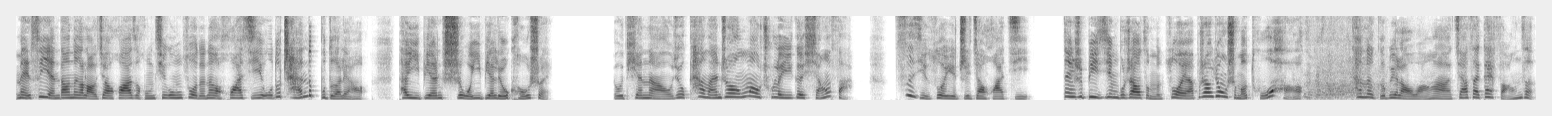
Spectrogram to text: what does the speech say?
每次演到那个老叫花子洪七公做的那个花鸡，我都馋得不得了。他一边吃，我一边流口水。有天呐，我就看完之后冒出了一个想法，自己做一只叫花鸡。但是毕竟不知道怎么做呀，不知道用什么土好。看到隔壁老王啊家在盖房子，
